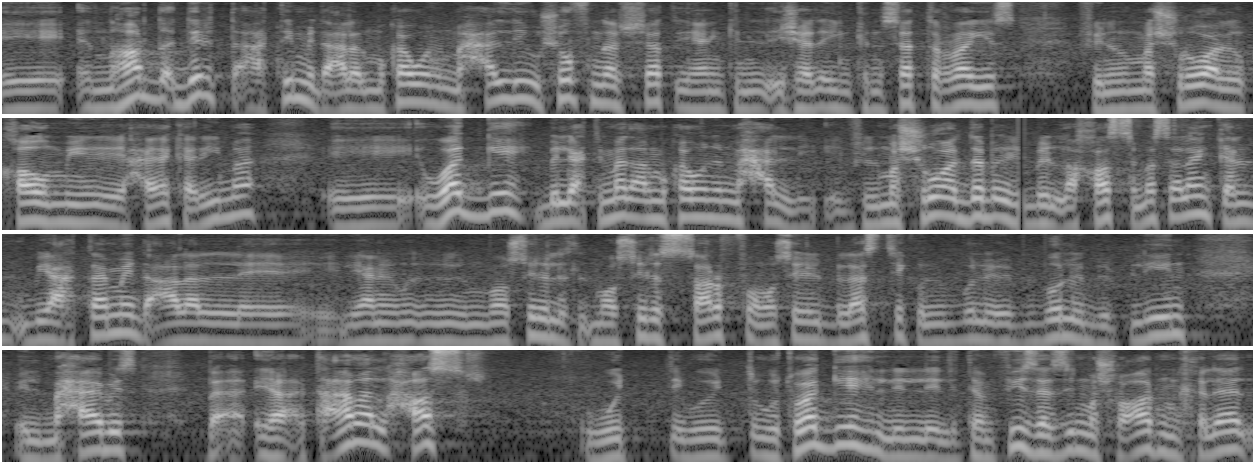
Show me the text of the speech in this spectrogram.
إيه النهارده قدرت أعتمد على المكون المحلي وشفنا الشط يعني يمكن يمكن سياده الرئيس في المشروع القومي حياة كريمة إيه وجه بالاعتماد على المكون المحلي. في المشروع ده بالأخص مثلا كان بيعتمد على يعني المواسير مواسير الصرف ومواسير البلاستيك والبوليبروبلين المحابس بقى يعني اتعمل حصر وتوجه لتنفيذ هذه المشروعات من خلال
